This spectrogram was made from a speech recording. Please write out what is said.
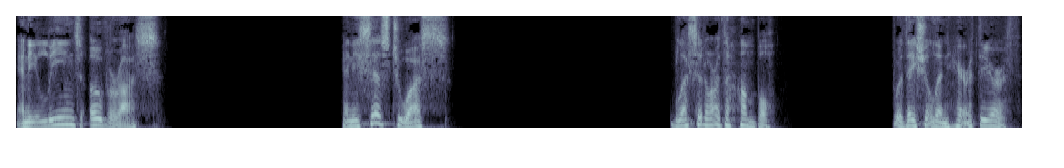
and he leans over us and he says to us, Blessed are the humble, for they shall inherit the earth.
